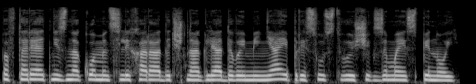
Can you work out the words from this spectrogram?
повторяет незнакомец, лихорадочно оглядывая меня и присутствующих за моей спиной.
